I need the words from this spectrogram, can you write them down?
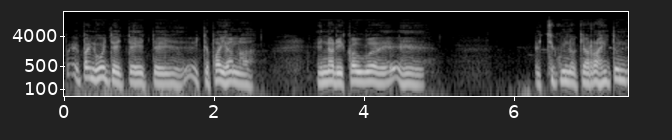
te pai noa i te paihana engari kaua e e tukuna kia rahi tonu,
